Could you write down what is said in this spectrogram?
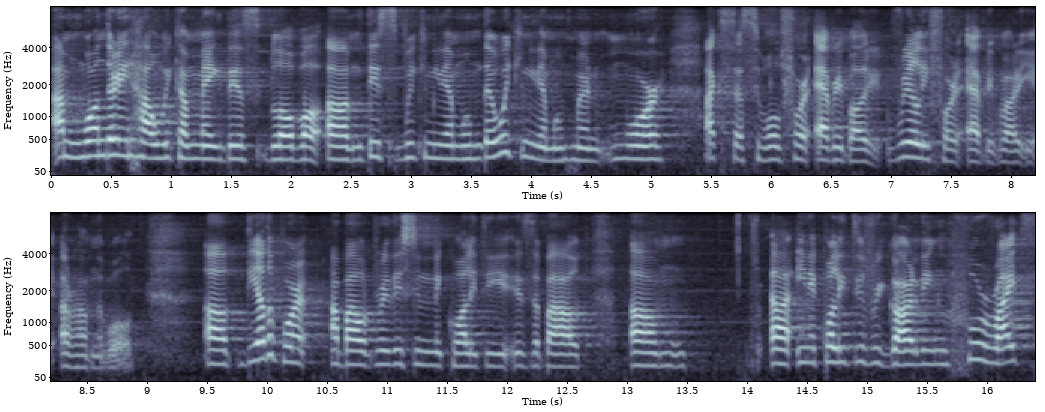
I'm wondering how we can make this global, um, this Wikimedia movement, the Wikimedia movement more accessible for everybody, really for everybody around the world. Uh, the other part about reducing inequality is about um, uh, inequalities regarding who writes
